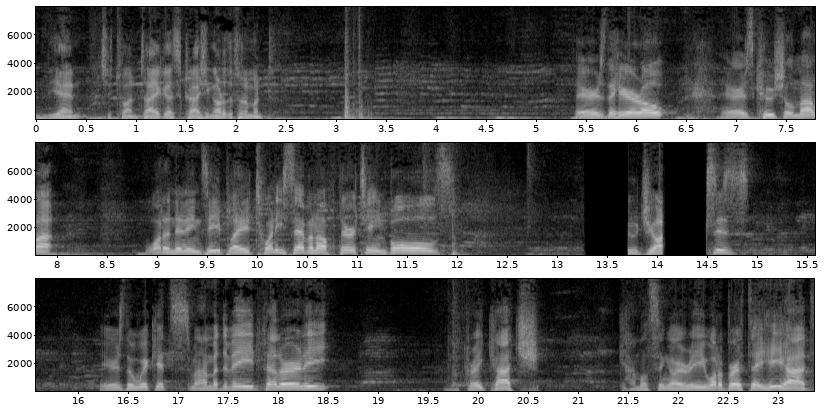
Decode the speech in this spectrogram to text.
in the end, Chitwan Tigers crashing out of the tournament. There's the hero. There's Kushal Malla. What an innings he played. 27 off 13 balls. Two jixes. Here's the wickets. Mohammad Naveed fell early. Great catch. Kamal Singh Airee. What a birthday he had.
